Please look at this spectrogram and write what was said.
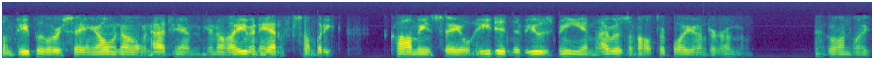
some people were saying, "Oh no, not him." You know, I even had somebody call me and say, "Well, he didn't abuse me, and I was an altar boy under him." And I'm going like,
